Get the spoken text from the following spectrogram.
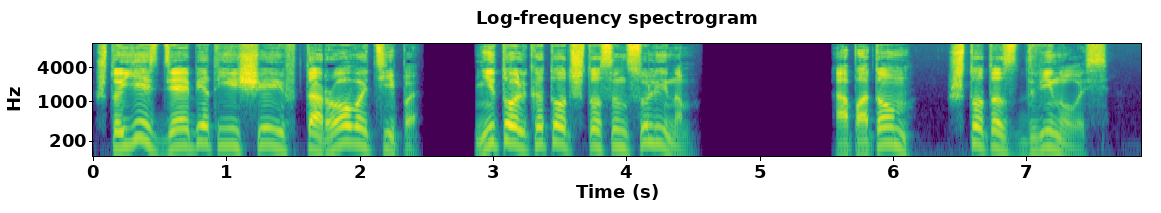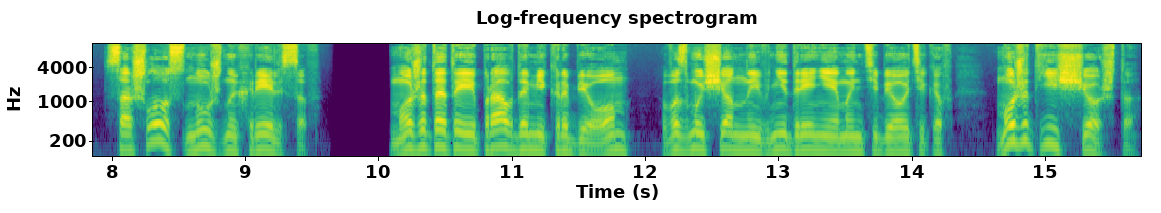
что есть диабет еще и второго типа, не только тот, что с инсулином. А потом что-то сдвинулось, сошло с нужных рельсов. Может, это и правда микробиом, возмущенный внедрением антибиотиков, может еще что.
